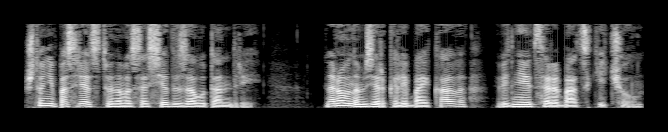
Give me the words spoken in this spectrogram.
что непосредственного соседа зовут Андрей. На ровном зеркале Байкала виднеется рыбацкий челн.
